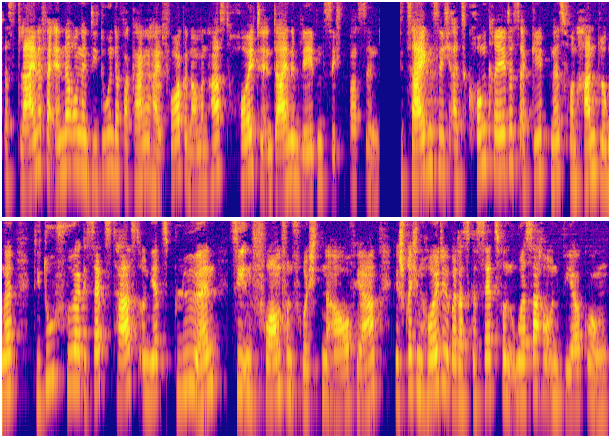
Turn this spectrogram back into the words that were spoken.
dass kleine Veränderungen, die du in der Vergangenheit vorgenommen hast, heute in deinem Leben sichtbar sind. Sie zeigen sich als konkretes Ergebnis von Handlungen, die du früher gesetzt hast und jetzt blühen sie in Form von Früchten auf, ja. Wir sprechen heute über das Gesetz von Ursache und Wirkung.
